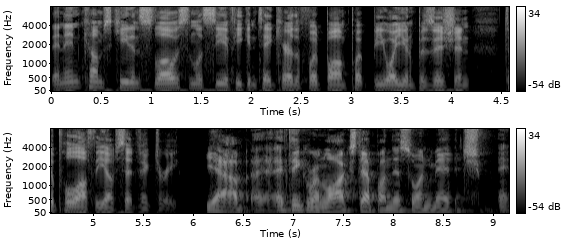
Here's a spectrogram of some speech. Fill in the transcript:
then in comes Kedon Slovis, and let's see if he can take care of the football and put BYU in a position to pull off the upset victory. Yeah, I think we're in lockstep on this one, Mitch. Eh,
